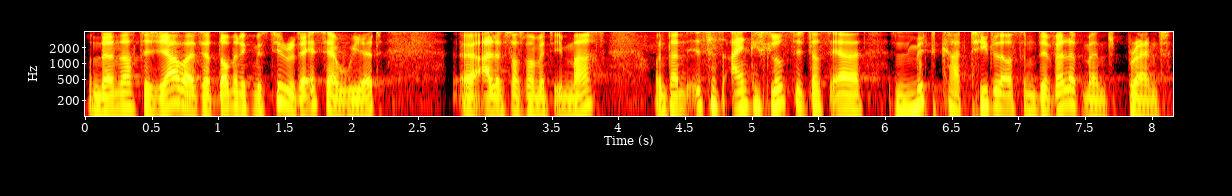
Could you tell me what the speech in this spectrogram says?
Und dann dachte ich, ja, aber es ist ja Dominic Mysterio, der ist ja weird. Äh, alles, was man mit ihm macht. Und dann ist es eigentlich lustig, dass er einen Midcard-Titel aus dem Development-Brand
